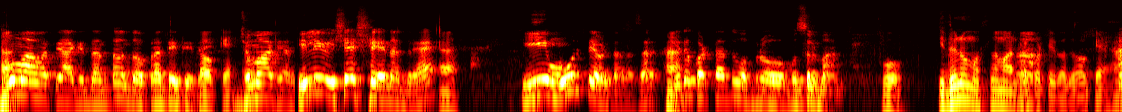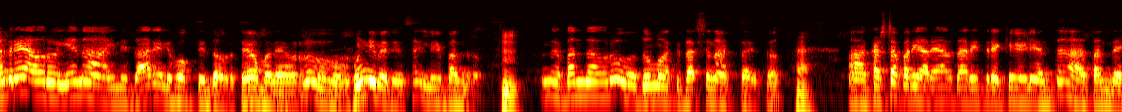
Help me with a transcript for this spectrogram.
ಧೂಮಾವತಿ ಆಗಿದ್ದಂತ ಒಂದು ಪ್ರತೀತಿ ಇದೆ. ಜುಮಾದಿ ಅಂತ. ಇಲ್ಲಿ ವಿಶೇಷ ಏನಂದ್ರೆ ಈ ಮೂರ್ತಿ ಉಂಟಲ್ಲ ಸರ್? ಇದು ಕೊಟ್ಟದ್ದು ಒಬ್ರು ಮುಸಲ್ಮಾನ್. ಇದನ್ನು ಮುಸಲ್ಮಾನರು ಕೊಟ್ಟಿರೋದು. ಓಕೆ ಅಂದ್ರೆ ಅವರು ಏನ ಇಲ್ಲಿ ದಾರಿಯಲ್ಲಿ ಹೋಗ್ತಿದ್ದವರು ತೇವಮನೆಯವರು ಹುಣ್ಣಿಮೆ ದಿವಸ ಇಲ್ಲಿ ಬಂದ್ರು. ಅಂದ್ರೆ ಬಂದವರು ಧೂಮಾವತಿ ದರ್ಶನ ಆಗ್ತಾ ಇತ್ತು. ಕಷ್ಟ ಪರಿಹಾರ ಯಾರ್ದಾರು ಇದ್ರೆ ಕೇಳಿ ಅಂತ ತಂದೆ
